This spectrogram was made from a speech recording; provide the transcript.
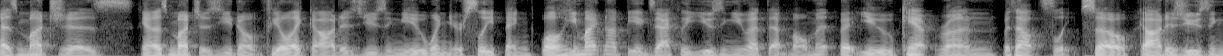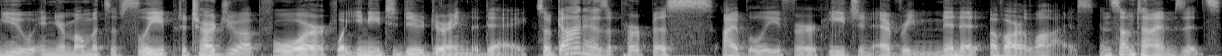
as much as you know, as much as you don't feel like God is using you when you're sleeping, well, he might not be exactly using you at that moment, but you can't run without sleep. So God is using you in your moments of sleep to charge you up for what you need to do during the day. So God has a purpose, I believe, for each and every minute of our lives. And sometimes it's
